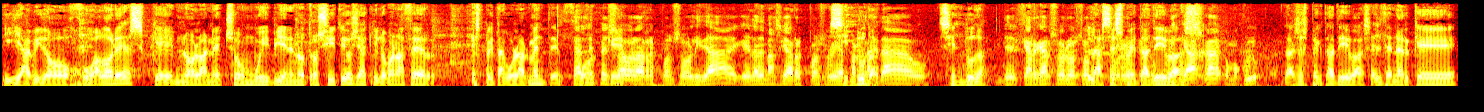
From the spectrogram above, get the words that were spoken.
Y ha habido jugadores que no lo han hecho muy bien en otros sitios y aquí lo van a hacer espectacularmente. Quizás porque... pensaba la responsabilidad, que era demasiada responsabilidad sin para duda, la edad. sin duda. De cargar sobre los Las expectativas. como club. Las expectativas. El tener que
